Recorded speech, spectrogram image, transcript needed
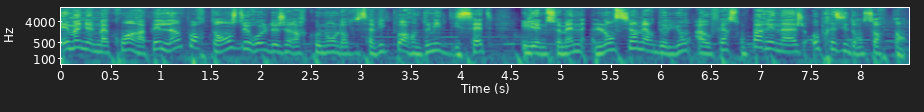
Emmanuel Macron a rappelé l'importance du rôle de Gérard Collomb lors de sa victoire en 2017. Il y a une semaine, l'ancien maire de Lyon a offert son parrainage au président sortant.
